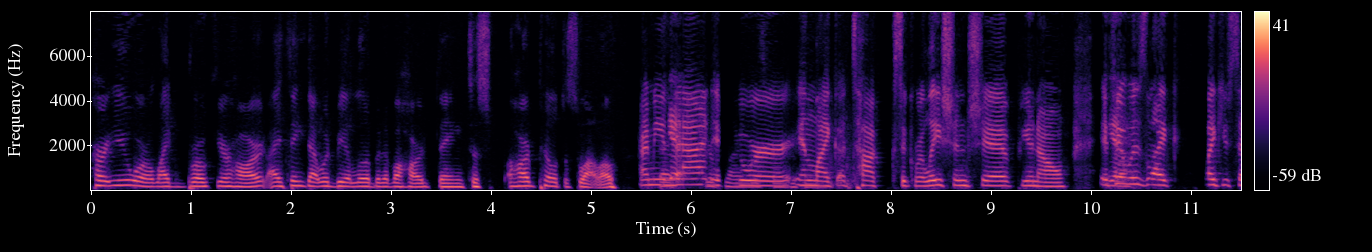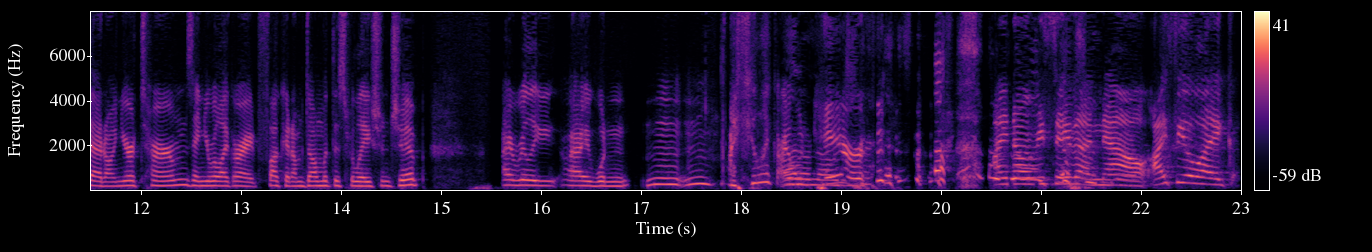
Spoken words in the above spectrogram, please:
hurt you or like broke your heart, I think that would be a little bit of a hard thing to s- a hard pill to swallow. I mean, Yeah. that if you were in like a toxic relationship, you know, if Yeah. it was like, like you said, on your terms and you were like, all right, fuck it, I'm done with this relationship. I really, I wouldn't, mm-mm, I feel like I, I would care. I know we say that now. I feel like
